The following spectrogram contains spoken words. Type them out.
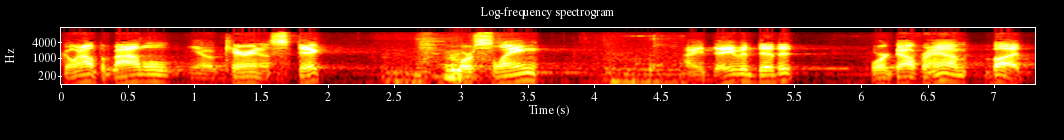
Going out to battle, you know, carrying a stick or sling? I mean, David did it, worked out for him, but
